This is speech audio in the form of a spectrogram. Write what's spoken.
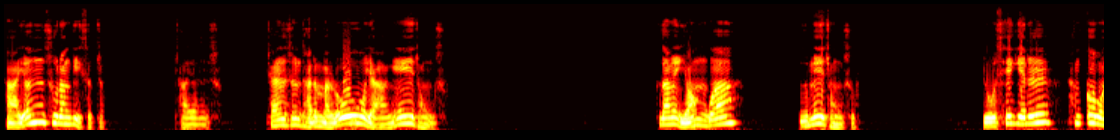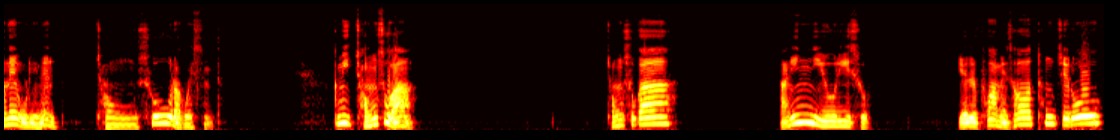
자연수란 게 있었죠. 자연수. 자연수는 다른 말로 양의 정수. 그 다음에 영과 음의 정수. 요 세 개를 한꺼번에 우리는 정수라고 했습니다. 그럼 이 정수와 정수가 아닌 유리수 얘를 포함해서 통째로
